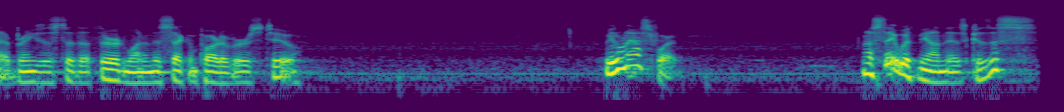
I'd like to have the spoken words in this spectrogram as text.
that brings us to the third one in the second part of verse 2. We don't ask for it. Now, stay with me on this because this.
